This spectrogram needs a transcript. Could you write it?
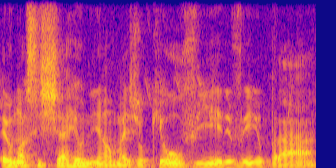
Eu não assisti à reunião, mas o que eu ouvi, ele veio para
